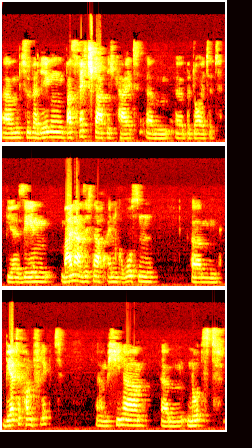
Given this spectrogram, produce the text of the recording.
ähm, zu überlegen, was Rechtsstaatlichkeit ähm, äh, bedeutet. Wir sehen meiner Ansicht nach einen großen ähm, Wertekonflikt. Ähm, China ähm, nutzt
